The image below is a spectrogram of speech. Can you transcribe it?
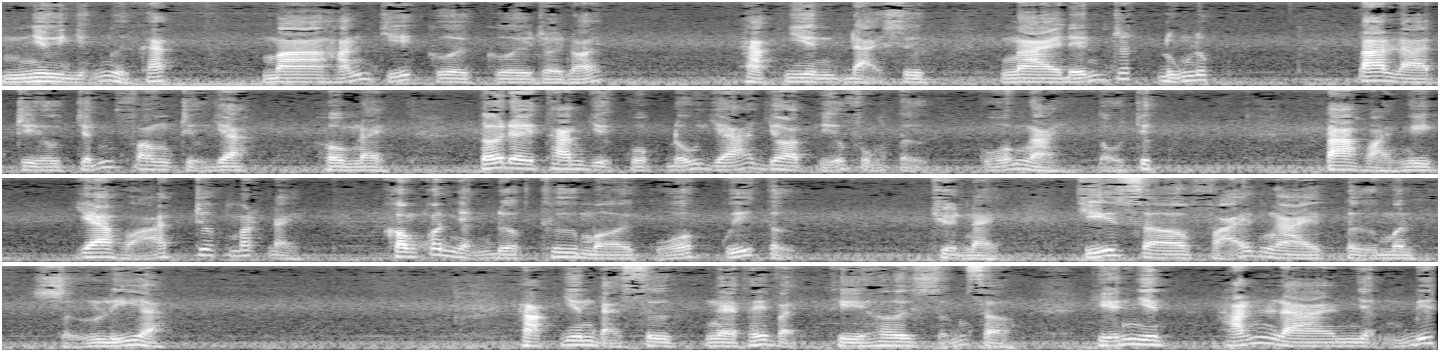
như những người khác, mà hắn chỉ cười cười rồi nói, hạt nhiên đại sư, ngài đến rất đúng lúc. Ta là Triệu Chấn Phong Triệu Gia, hôm nay tới đây tham dự cuộc đấu giá do Tiểu Phụng tử của ngài tổ chức. Ta hoài nghi, gia hỏa trước mắt này không có nhận được thư mời của quý tử. Chuyện này chỉ sợ phải ngài tự mình xử lý à. Hạc nhiên đại sư nghe thấy vậy thì hơi sững sờ. Hiển nhiên hắn là nhận biết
